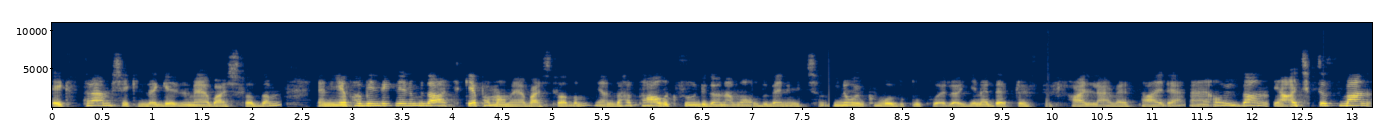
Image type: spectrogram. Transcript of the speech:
ekstrem şekilde gerilmeye başladım. Yani yapabildiklerimi de artık yapamamaya başladım. Yani daha sağlıksız bir dönem oldu benim için. Yine uyku bozuklukları, yine depresif haller vesaire. Yani o yüzden ya açıkçası ben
